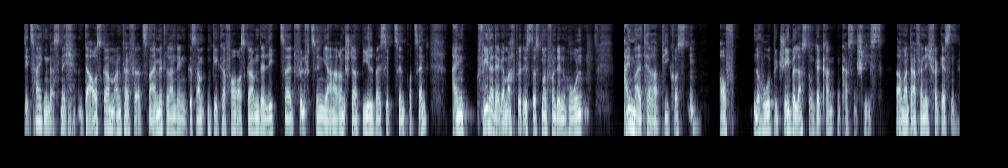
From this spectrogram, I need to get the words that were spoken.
die zeigen das nicht. Der Ausgabenanteil für Arzneimittel an den gesamten GKV-Ausgaben, der liegt seit 15 Jahren stabil bei 17 Prozent. Ein Fehler, der gemacht wird, ist, dass man von den hohen Einmaltherapiekosten auf eine hohe Budgetbelastung der Krankenkassen schließt. Aber man darf ja nicht vergessen,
